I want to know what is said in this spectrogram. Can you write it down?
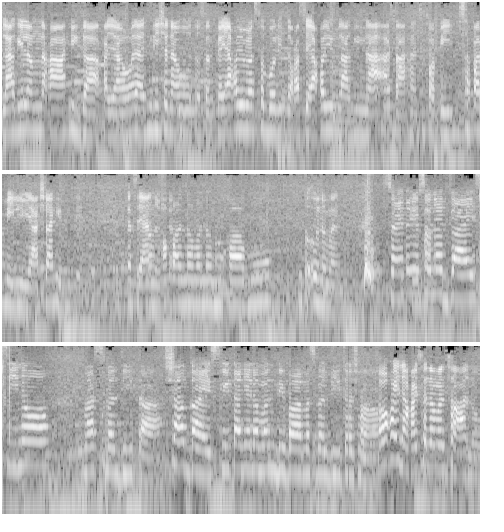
Lagi lang nakahiga. Kaya, wala, hindi siya nauutusan. Kaya ako yung mas paborito kasi ako yung laging naaasahan sa, papi, sa pamilya. Siya hindi. Kasi ano Ang siya. kapal naman ng mukha mo. Totoo naman. So, ito yung Diba? sunod, guys. Sino mas maldita? Siya, guys. Kita niya naman, di ba, mas maldita siya. Okay na, kaysa naman sa ano.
